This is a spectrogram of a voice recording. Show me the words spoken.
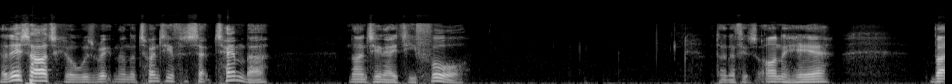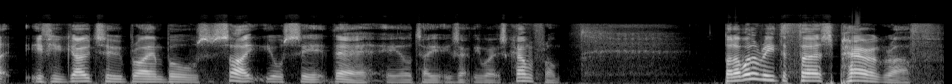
Now, this article was written on the 20th of September 1984. I don't know if it's on here. But if you go to Brian Ball's site, you'll see it there. It'll tell you exactly where it's come from. But I want to read the first paragraph.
